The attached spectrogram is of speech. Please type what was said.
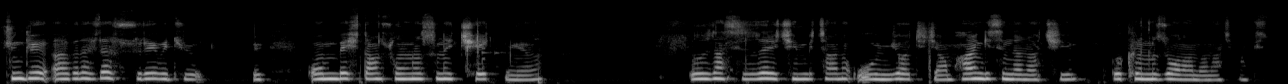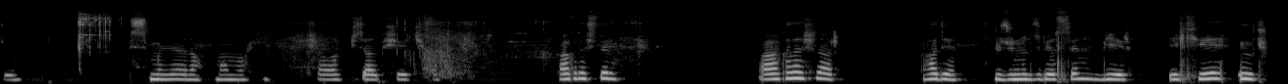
Çünkü arkadaşlar süre bitiyor. 15'ten sonrasını çekmiyor. O yüzden sizler için bir tane oyuncu açacağım. Hangisinden açayım? Bu kırmızı olandan açmak istiyorum. Bismillahirrahmanirrahim. İnşallah güzel bir şey çıkar. Arkadaşlar. Arkadaşlar. Hadi gücünüzü gösterin. 1, 2, 3.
